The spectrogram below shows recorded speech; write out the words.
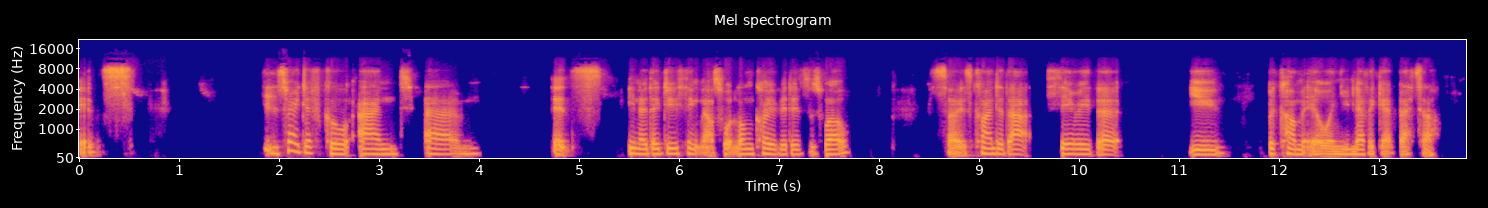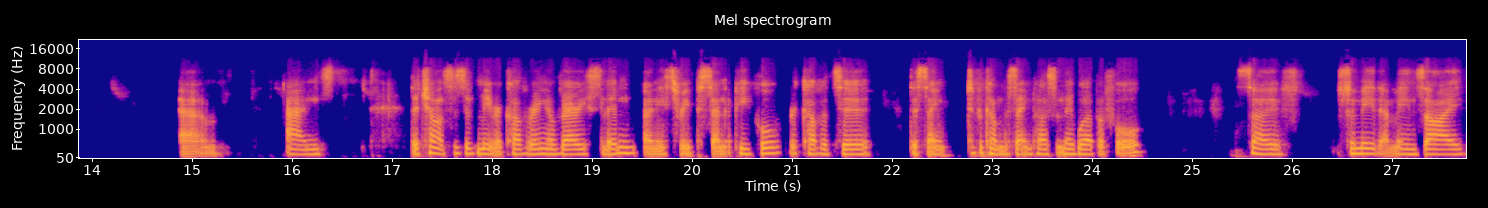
It's it's very difficult, and um, it's you know they do think that's what long COVID is as well. So it's kind of that theory that you become ill and you never get better. Um, and the chances of me recovering are very slim. Only 3% of people recover to the same, to become the same person they were before. So f- for me, that means I,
